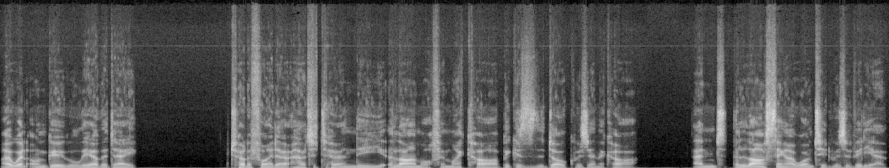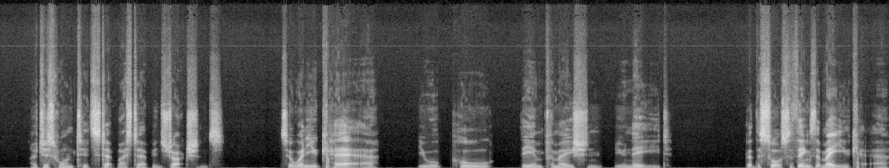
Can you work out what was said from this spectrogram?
I went on Google the other day trying to find out how to turn the alarm off in my car because the dog was in the car. And the last thing I wanted was a video. I just wanted step by step instructions. So when you care, you will pull the information you need. But the sorts of things that make you care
